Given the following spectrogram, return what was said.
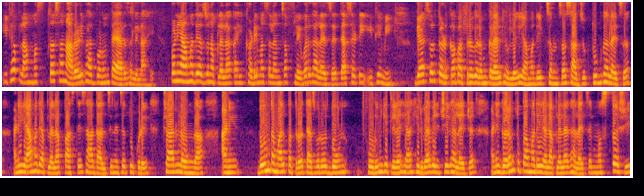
इथे आपला मस्त असा नारळी भात बनून तयार झालेला आहे. पण यामध्ये अजून आपल्याला काही खडे मसाल्यांचा फ्लेवर घालायचा आहे त्यासाठी इथे मी गॅसवर तडका पात्र गरम करायला ठेवलं आहे यामध्ये एक चमचा साजूक तूप घालायचं आणि यामध्ये आपल्याला पाच ते सहा दालचिनीचे तुकडे चार लवंगा आणि दोन तमालपत्र त्याचबरोबर दोन फोडून घेतलेल्या ह्या हिरव्या वेलची घालायच्यात आणि गरम तुपामध्ये याला आपल्याला घालायचं मस्त अशी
